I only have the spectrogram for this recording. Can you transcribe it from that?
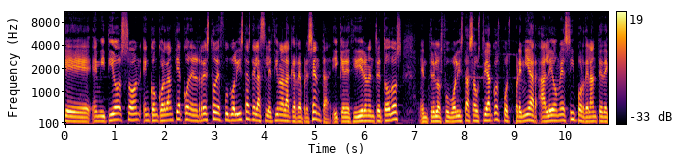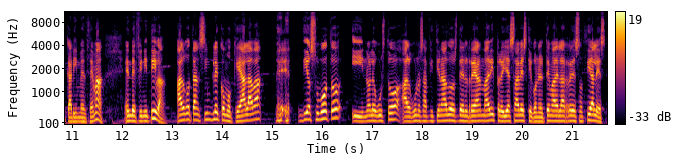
que emitió son en concordancia con el resto de futbolistas de la selección a la que representa y que decidieron entre todos, entre los futbolistas austriacos, pues premiar a Leo Messi por delante de Karim Benzema. En definitiva, algo tan simple como que Álava dio su voto y no le gustó a algunos aficionados del Real Madrid, pero ya sabes que con el tema de las redes sociales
